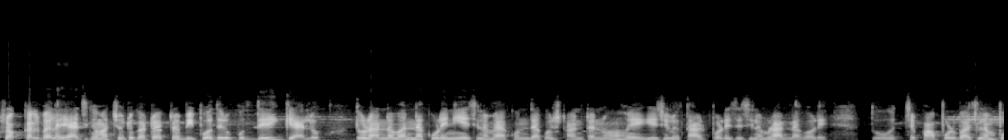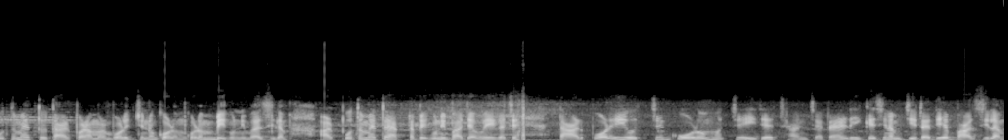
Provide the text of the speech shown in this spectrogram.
সকালবেলায় আজকে আমার ছোটোখাটো একটা বিপদের ওপর দিয়েই গেল। তো রান্না বান্না করে নিয়েছিলাম। এখন দেখো স্নান টানও হয়ে গিয়েছিল, তারপর এসেছিলাম রান্নাঘরে। তো হচ্ছে পাঁপড় ভাজলাম প্রথমে, তো তারপর আমার বরের জন্য গরম গরম বেগুনি ভাজলাম আর প্রথমে তো একটা বেগুনি ভাজা হয়ে গেছে, তারপরেই হচ্ছে গরম হচ্ছে এই যে ছাঞ্চাটা রেখেছিলাম, যেটা দিয়ে ভাজছিলাম।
